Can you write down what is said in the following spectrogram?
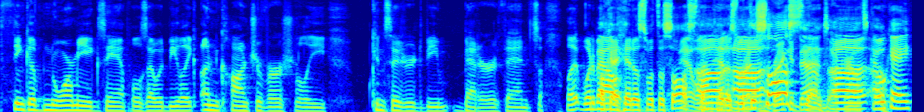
think of normie examples that would be like uncontroversially considered to be better than. So, like, what about okay, hit us with the sauce. Yeah, then. uh, hit us uh, with the break sauce it down, then. Tucker. Uh, Let's go. okay,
